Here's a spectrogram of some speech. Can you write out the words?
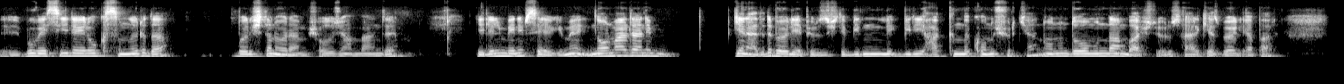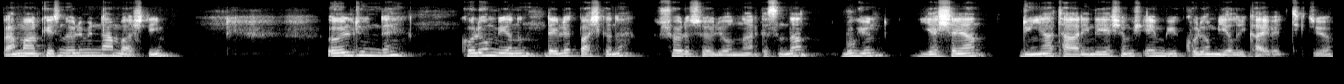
E, bu vesileyle o kısımları da Barış'tan öğrenmiş olacağım ben de. Gelelim benim sevgime. Normalde hani genelde de böyle yapıyoruz. İşte biri, biri hakkında konuşurken onun doğumundan başlıyoruz. Herkes böyle yapar. Ben Marquez'in ölümünden başlayayım. Öldüğünde Kolombiya'nın devlet başkanı şöyle söylüyor onun arkasından. Bugün yaşayan dünya tarihinde yaşamış en büyük Kolombiyalıyı kaybettik diyor.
